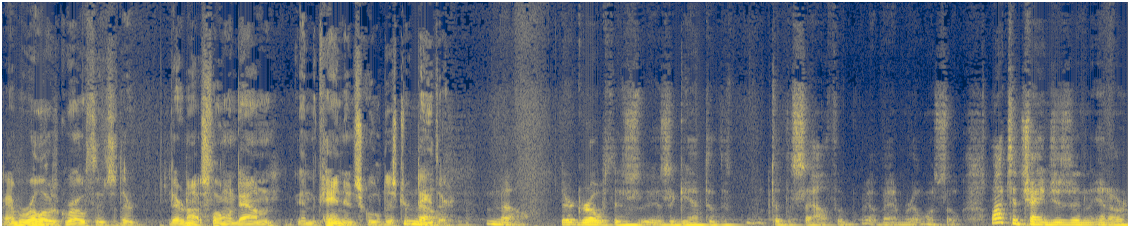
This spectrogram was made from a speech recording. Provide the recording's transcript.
Amarillo's growth is they're they're not slowing down in the Canyon School District No. either. No, their growth is is again to the to the south of, of Amarillo. So lots of changes in, in our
